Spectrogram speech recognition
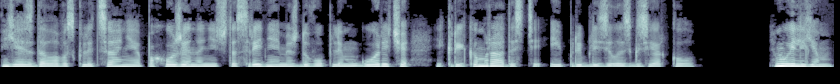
Я издала восклицание, похожее на нечто среднее между воплем горечи и криком радости, и приблизилась к зеркалу. «Уильям!»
